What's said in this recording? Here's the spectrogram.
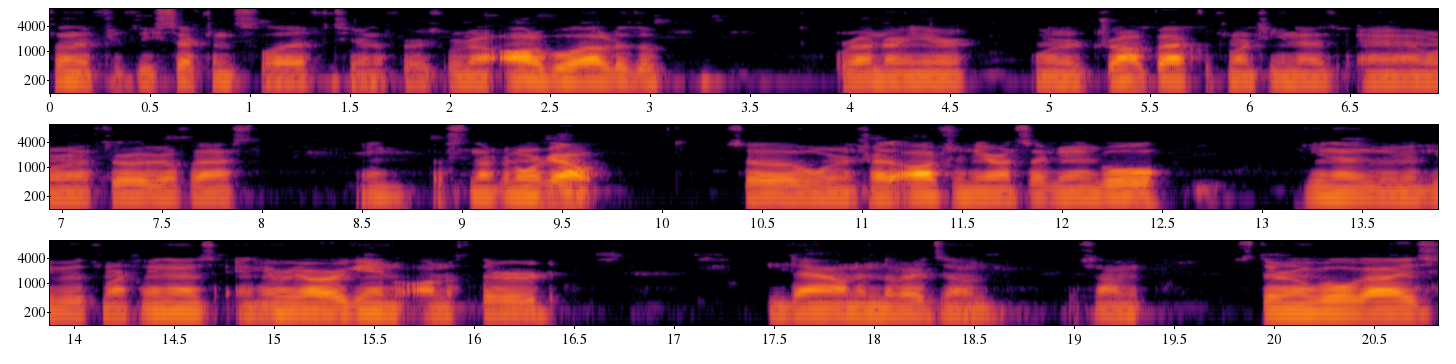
It's under 50 seconds left here in the first. We're going to audible out of the runner here. We're going to drop back with Martinez, and we're going to throw it real fast. And that's not going to work out. So we're going to try the option here on second and goal. Martinez, we're going to keep it with Martinez. And here we are again on the third down in the red zone. This time it's third and goal, guys.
